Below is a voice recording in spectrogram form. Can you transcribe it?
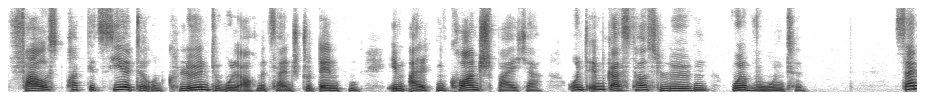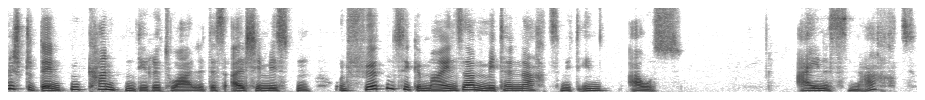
Faust praktizierte und klönte wohl auch mit seinen Studenten im alten Kornspeicher und im Gasthaus Löwen, wo er wohnte. Seine Studenten kannten die Rituale des Alchemisten und führten sie gemeinsam mitternachts mit ihm aus. Eines Nachts,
